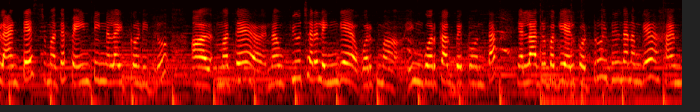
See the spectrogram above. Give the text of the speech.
ಪ್ಲಾಂಟ್ ಟೆಸ್ಟ್ ಮತ್ತು ಪೇಂಟಿಂಗ್ನೆಲ್ಲ ಇಟ್ಕೊಂಡಿದ್ರು. ಮತ್ತು ನಾವು ಫ್ಯೂಚರಲ್ಲಿ ಹೆಂಗೆ ವರ್ಕ್ ಮಾ, ಹೆಂಗೆ ವರ್ಕ್ ಆಗಬೇಕು ಅಂತ ಎಲ್ಲದ್ರ ಬಗ್ಗೆ ಹೇಳ್ಕೊಟ್ರು. ಇದರಿಂದ ನಮಗೆ I am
